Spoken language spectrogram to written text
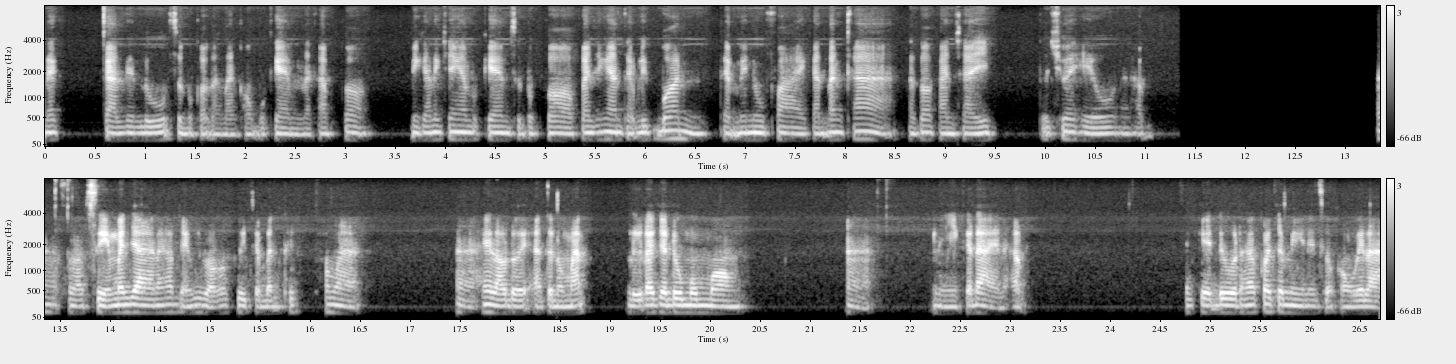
และการเรียนรู้ส่วนประกอบต่างๆของโปรแกรมนะครับ ก็มีการเลือกใช้งานโปรแกรมส่วนประกอบ การใช้งานแท็บริบบอนแท็บเมนูไฟล์การตั้งค่า แล้วก็การใช้ตัวช่วย Help นะครับสำหรับเสียงบรรยายนะครับ อย่างที่บอกก็คือจะบันทึกเข้ามาให้เราโดยอัตโนมัติ หรือเราจะดูมุมมองอนี้ก็ได้นะครับ สังเกตดูนะครับก็จะมีในส่วนของเวลา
